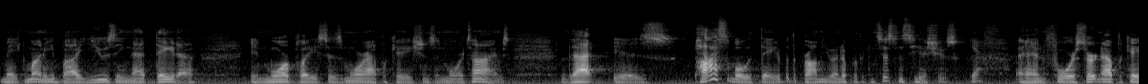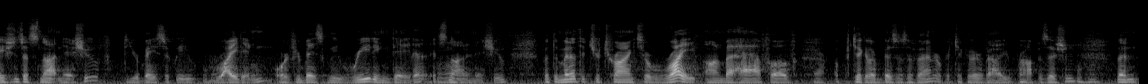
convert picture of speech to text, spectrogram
make money by using that data in more places, more applications, and more times. That is possible with data, but the problem you end up with the consistency issues. Yes. And for certain applications, it's not an issue. You're basically writing, or if you're basically reading data, it's mm-hmm. not an issue. But the minute that you're trying to write on behalf of a particular business event or a particular value proposition, mm-hmm. then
